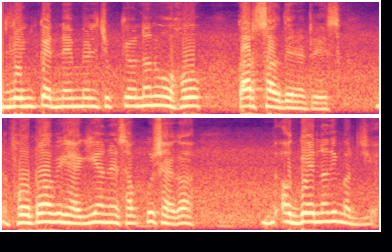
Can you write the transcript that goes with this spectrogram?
ਲਿੰਕ ਇੰਨੇ ਮਿਲ ਚੁੱਕੇ ਉਹਨਾਂ ਨੂੰ ਉਹ ਕਰ ਸਕਦੇ ਨੇ ਟਰੇਸ ਫੋਟੋਆਂ ਵੀ ਹੈਗੀਆਂ ਨੇ ਸਭ ਕੁਝ ਹੈਗਾ। ਅੱਗੇ ਇਹਨਾਂ ਦੀ ਮਰਜ਼ੀ ਹੈ।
